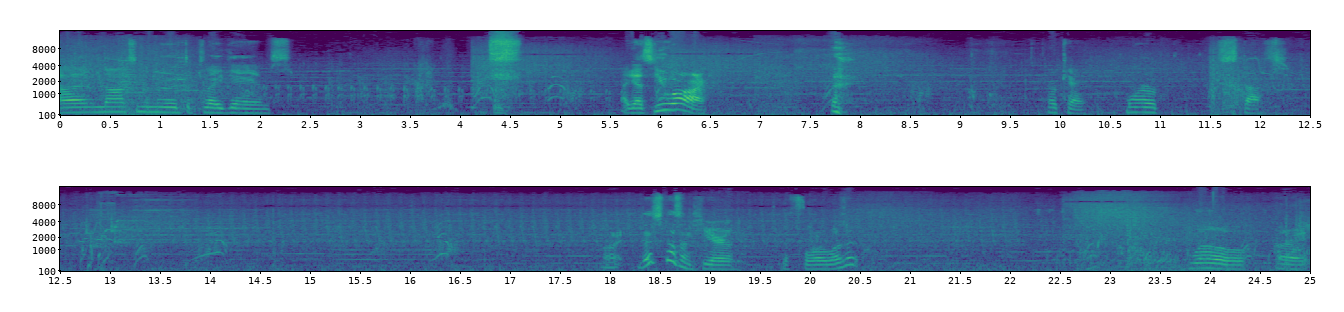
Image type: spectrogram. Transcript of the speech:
I'm not in the mood to play games. I guess you are. okay, more stuff. Alright, this wasn't here before, was it? Whoa, alright.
